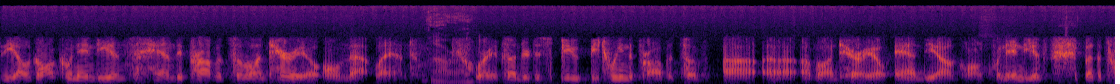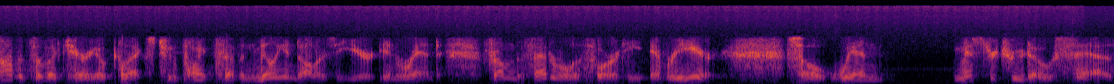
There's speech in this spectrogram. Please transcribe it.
The Algonquin Indians and the province of Ontario own that land, where it's under dispute between the province of, uh, uh, of Ontario and the Algonquin Indians. But the province of Ontario collects $2.7 million a year in rent from the federal authority every year. So when Mr. Trudeau says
